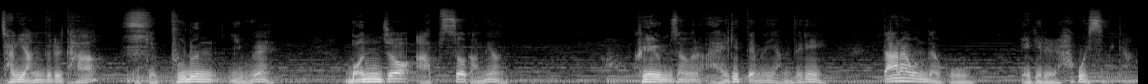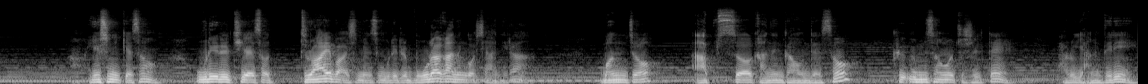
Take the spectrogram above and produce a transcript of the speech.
자기 양들을 다 이렇게 부른 이후에 먼저 앞서가면 그의 음성을 알기 때문에 양들이 따라온다고 얘기를 하고 있습니다. 예수님께서 우리를 뒤에서 드라이브 하시면서 우리를 몰아가는 것이 아니라 먼저 앞서가는 가운데서 그 음성을 주실 때 바로 양들이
